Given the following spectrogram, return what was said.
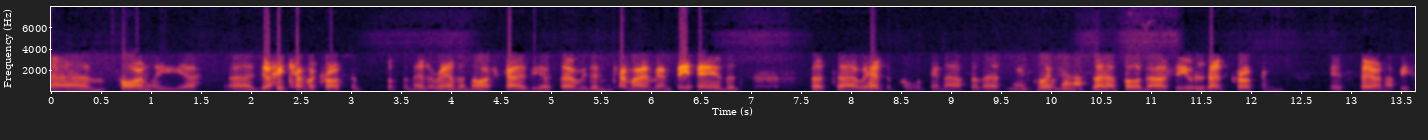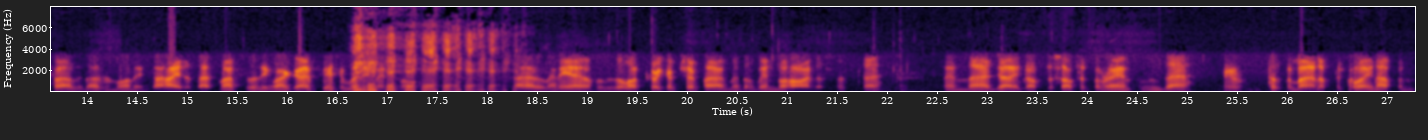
um, finally, uh, uh, Jay come across and put the net around a nice cobia, so we didn't come home empty-handed. But uh, we had to pull the pin after that. Yeah, poor which was, uh, poor Darcy. He was that crook and it's fair enough. His father doesn't want him to hate it that much that he won't go fishing with him anymore. so anyhow, it was a lot quicker trip home with the wind behind us. But uh, then uh, Jay dropped us off at the ramp and uh, took the boat up to clean up and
